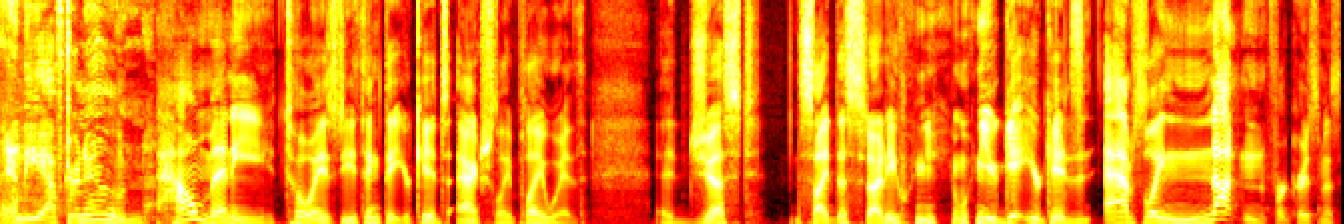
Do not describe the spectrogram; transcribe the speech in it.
in the afternoon. How many toys do you think that your kids actually play with? Uh, just cite this study when you when you get your kids absolutely nothing for Christmas.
